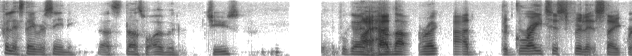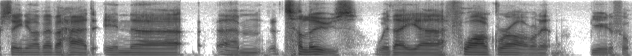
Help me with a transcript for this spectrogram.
fillet steak Rossini. That's that's what I would choose. If we're going I down had- that road. The greatest fillet steak Rossini I've ever had in uh, um, Toulouse with a uh, foie gras on it. Beautiful.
